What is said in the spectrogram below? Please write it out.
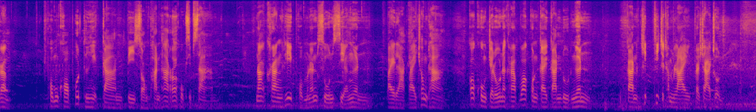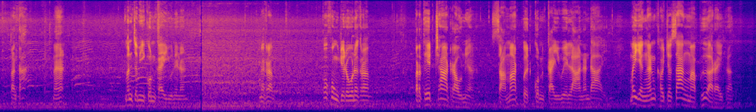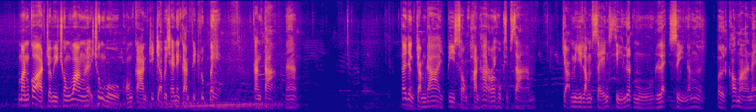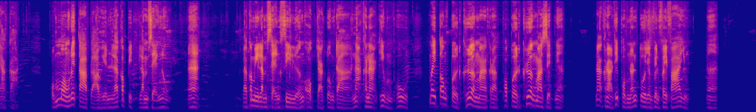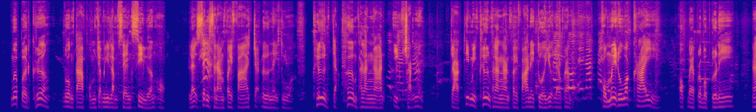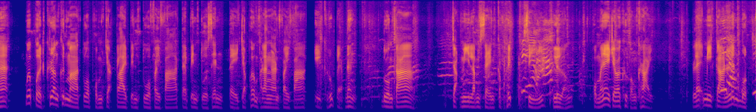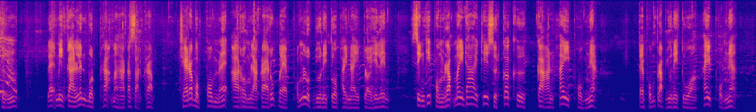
ครับ ผมขอพูดถึงเหตุการณ์ปี 2563 ณ ครั้งที่ผมนั้นสูญเสียเงินไปหลากหลายช่องทาง ก็คงจะรู้นะครับว่ากลไกการดูดเงิน การคิดที่จะทำลายประชาชนต่างๆนะฮะ มันจะมีกลไกอยู่ในนั้นนะครับ ก็คงจะรู้นะครับ ประเทศชาติเราเนี่ยสามารถเปิดกลไกเวลานั้นได้ ไม่อย่างนั้นเขาจะสร้างมาเพื่ออะไรครับ มันก็อาจจะมีช่องว่างและช่องโหว่ของการที่จะเอาไปใช้ในการผิดรูปแบบต่างๆนะฮะถ้ายังจำได้ปี 2563 จะมีลำแสงสีเลือดหมูและสีน้ำเงิน เปิดเข้ามาในอากาศ ผมมองด้วยตาเปล่าเห็นแล้วก็ปิดลำแสงลงนะฮะแล้วก็มีลำแสงสีเหลืองออกจากดวงตาณขณะที่ผมพูด ไม่ต้องเปิดเครื่องมาครับ พอเปิดเครื่องมาเสร็จเนี่ยณขณะที่ผมนั้นตัวยังเป็นไฟฟ้าอยู่นะฮะ เมื่อเปิดเครื่องดวงตาผมจะมีลำแสงสีเหลืองออก และเส้นสนามไฟฟ้าจะเดินในตัว คลื่นจะเพิ่มพลังงานอีกชั้นหนึ่ง จากที่มีคลื่นพลังงานไฟฟ้าในตัวเยอะแล้วครับ ผมไม่รู้ว่าใครออกแบบระบบตัวนี้นะฮะเมื่อเปิดเครื่องขึ้นมาตัวผมจะกลายเป็นตัวไฟฟ้า แต่เป็นตัวเส้น แต่จะเพิ่มพลังงานไฟฟ้าอีกรูปแบบหนึ่ง ดวงตาจะมีลำแสงกระพริบสีเหลือง ผมไม่แน่ใจว่าคือของใคร และมีการเล่นบทถึง และมีการเล่นบทพระมหากษัตริย์ครับ ใช้ระบบปมและอารมณ์หลากหลายรูปแบบ ผมหลุดอยู่ในตัวภายในปล่อยให้เล่น สิ่งที่ผมรับไม่ได้ที่สุดก็คือการให้ผมเนี่ย แต่ผมปรับอยู่ในตัวให้ผมเนี่ย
